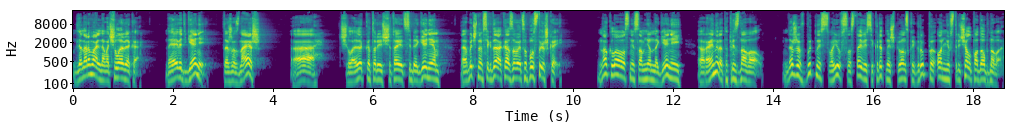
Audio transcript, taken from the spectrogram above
для нормального человека. Но я ведь гений, ты же знаешь? А, человек, который считает себя гением, обычно всегда оказывается пустышкой. Но Клаус, несомненно, гений, Райнер это признавал. Даже в бытность свою в составе секретной шпионской группы он не встречал подобного.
